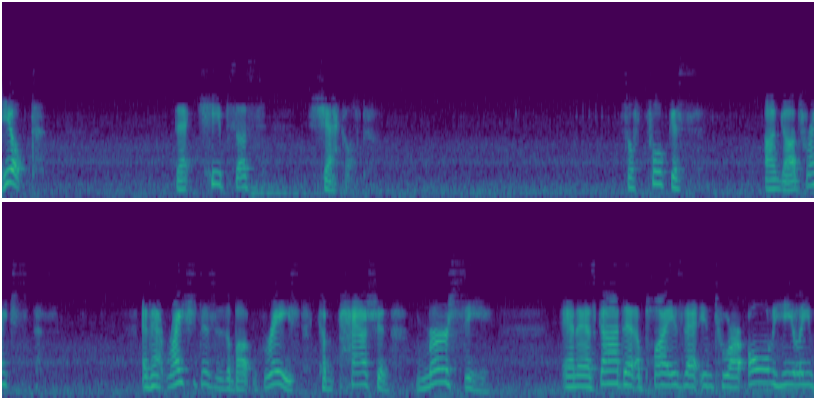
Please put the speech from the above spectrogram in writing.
guilt that keeps us shackled. So focus on God's righteousness. And that righteousness is about grace, compassion, mercy. And as God that applies that into our own healing,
